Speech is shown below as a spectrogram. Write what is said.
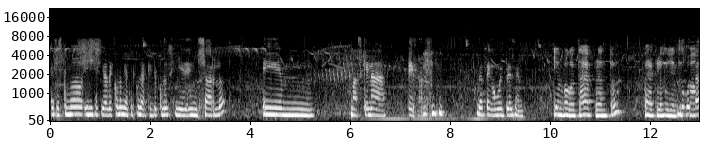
Eso es como iniciativa de economía circular que yo conocí en Charlotte. Em, más que nada, esa. la tengo muy presente. ¿Y en Bogotá de pronto? Para que los oyentes en Bogotá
